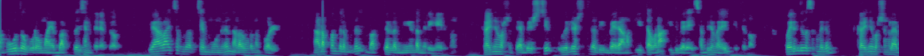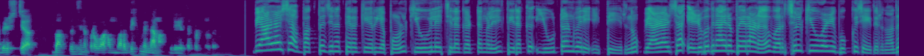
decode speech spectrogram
അഭൂതപൂർവമായ ഭക്തജന തിരക്ക്. വ്യാഴാഴ്ച പുലർച്ചെ മൂന്നിന് നട തുറന്നപ്പോൾ നടപ്പന്തലം മുതൽ ഭക്തരുടെ നീണ്ട നിരയായിരുന്നു. കഴിഞ്ഞ വർഷത്തെ അപേക്ഷിച്ച് ഒരു ലക്ഷത്തിലധികം പേരാണ് ഈ തവണ ഇതുവരെ ശബരിമലയിൽ എത്തുന്നത് വരും ദിവസങ്ങളിലും കഴിഞ്ഞ വർഷങ്ങളെ അപേക്ഷിച്ച് ഭക്തജന പ്രവാഹം വർദ്ധിക്കുമെന്നാണ് വിലയിരുത്തപ്പെടുന്നത്. വ്യാഴാഴ്ച ഭക്തജന തിരക്കേറിയപ്പോൾ ക്യൂവിലെ ചില ഘട്ടങ്ങളിൽ തിരക്ക് യു ടേൺ വരെ എത്തിയിരുന്നു. വ്യാഴാഴ്ച എഴുപതിനായിരം പേരാണ് വെർച്വൽ ക്യൂ വഴി ബുക്ക് ചെയ്തിരുന്നത്.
